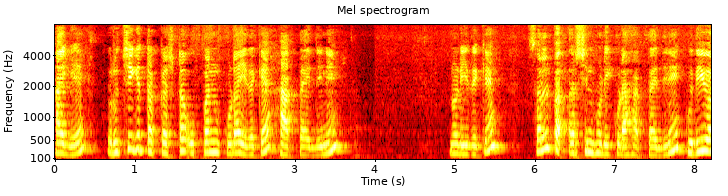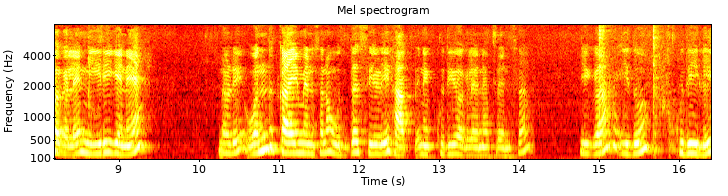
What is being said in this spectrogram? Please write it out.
ಹಾಗೆ ರುಚಿಗೆ ತಕ್ಕಷ್ಟ ಉಪ್ಪನ್ನು ಕೂಡ ಇದಕ್ಕೆ ಹಾಕ್ತಾ ಇದ್ದೀನಿ. ನೋಡಿ ಇದಕ್ಕೆ ಸ್ವಲ್ಪ ಅರಿಶಿನ ಹುಡಿ ಕೂಡ ಹಾಕ್ತಾ ಇದ್ದೀನಿ. ಕುದಿಯುವಾಗಲೇ ನೀರಿಗೆನೆ. ನೋಡಿ, ಒಂದು ಕಾಯಿ ಮೆಣಸನ ಉದ್ದ ಸೀಳಿ ಹಾಕ್ತೇನೆ ಕುದಿಯುವಾಗಲೇ ಫ್ರೆಂಡ್ಸ ಈಗ ಇದು ಕುದೀಲಿ.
